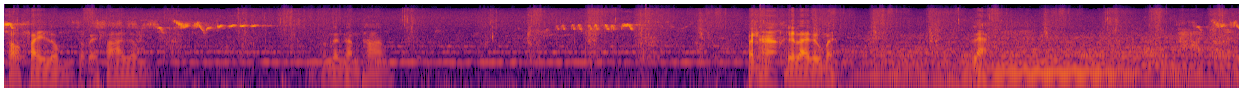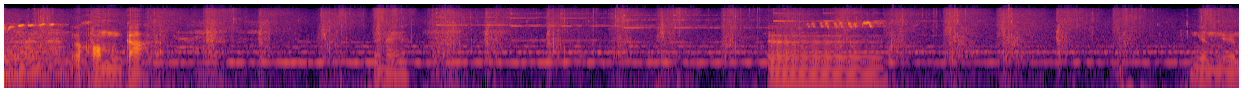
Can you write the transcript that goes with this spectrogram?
เสาไฟล้มเสาไฟฟ้าล้มต้องเดินทำทาง ปัญหาคืออะไรรู้ไหมแหละ ก็คอมมึงกากอะไปไหนอะเออเงิมเงิม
